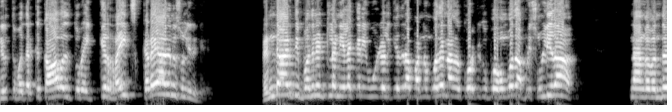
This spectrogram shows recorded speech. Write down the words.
நிறுத்துவதற்கு காவல்துறைக்கு ரைட்ஸ் கிடையாதுன்னு சொல்லியிருக்கு. ரெண்டாயிரத்தி பதினெட்டுல நிலக்கரி ஊழலுக்கு எதிராக பண்ணும்போதே நாங்க கோர்ட்டுக்கு போகும்போது அப்படி சொல்லிதான் நாங்க வந்து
